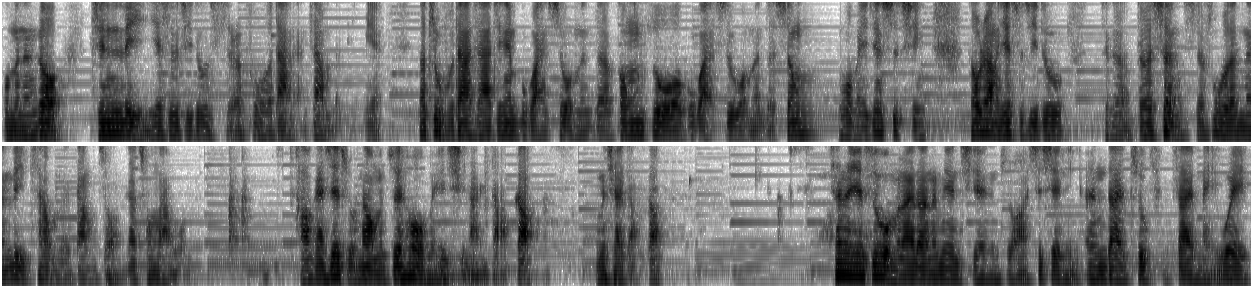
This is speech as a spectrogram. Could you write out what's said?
我们能够。经历耶稣基督死而复活大能在我们的里面，那祝福大家今天不管是我们的工作，不管是我们的生活，每一件事情，都让耶稣基督这个得胜死复活的能力在我们的当中要充满我们。好，感谢主。那我们最后我们一起来祷告，我们一起来祷告。亲爱的耶稣，我们来到你的面前，主啊，谢谢你恩待祝福在每一位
